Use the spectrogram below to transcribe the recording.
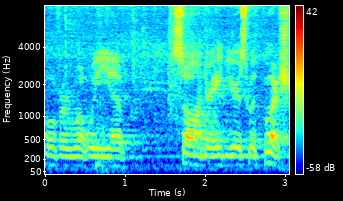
over what we uh, saw under eight years with Bush.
